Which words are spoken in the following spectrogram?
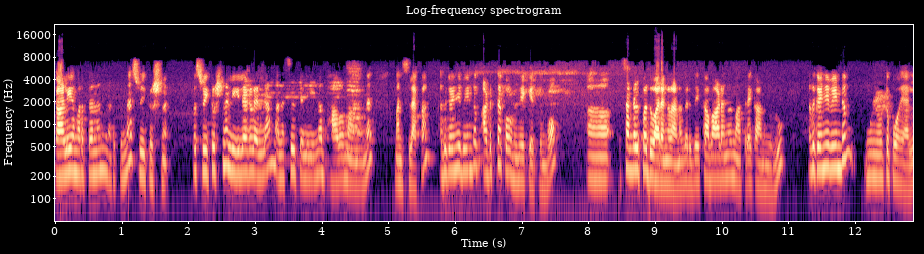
കാളിയമർദ്ദനം നടത്തുന്ന ശ്രീകൃഷ്ണൻ. അപ്പൊ ശ്രീകൃഷ്ണ ലീലകളെല്ലാം മനസ്സിൽ തെളിയുന്ന ഭാവമാണെന്ന് മനസ്സിലാക്കാം. അത് കഴിഞ്ഞ് വീണ്ടും അടുത്ത കോണിലേക്ക് എത്തുമ്പോൾ സങ്കല്പദ്വാരങ്ങളാണ്. വെറുതെ കവാടങ്ങൾ മാത്രമേ കാണുന്നുള്ളൂ. അത് കഴിഞ്ഞ് വീണ്ടും മുന്നോട്ട് പോയാൽ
